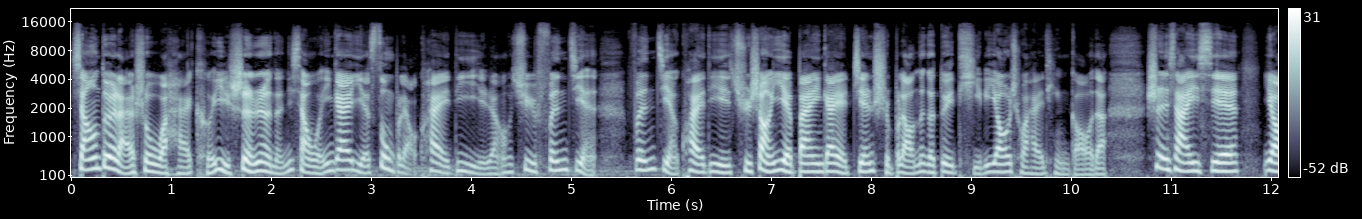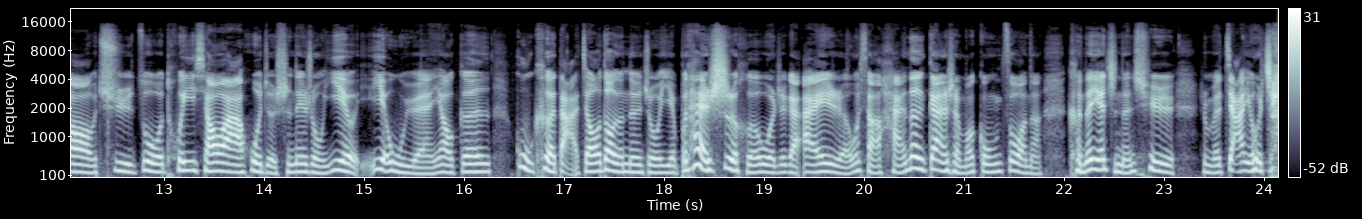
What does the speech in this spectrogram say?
相对来说我还可以胜任的。你想，我应该也送不了快递，然后去分拣分拣快递，去上夜班，应该也坚持不了。那个对体力要求还挺高的。剩下一些要去做推销啊，或者是那种业业务员，要跟顾客打交道的那种，也不太适合我这个 I 人。我想还能干什么工作呢？可能也只能去什么加油站，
